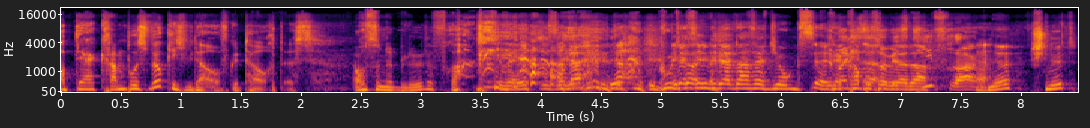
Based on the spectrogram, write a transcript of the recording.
ob der Krampus wirklich wieder aufgetaucht ist. Auch so eine blöde Frage. ja, gut, dass ihr wieder da seid, Jungs. Äh, der diese ist wieder da. Suggestivfragen. Ne? Schnitt.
